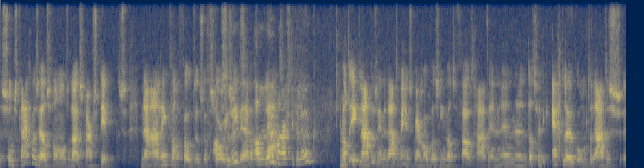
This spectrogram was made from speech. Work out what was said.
Soms krijgen we zelfs van onze luisteraars tips... Naar aanleiding van de foto's of stories Absoluut. die we hebben geplaatst. Alleen maar hartstikke leuk. Want ik laat dus inderdaad op mijn Instagram ook wel zien wat er fout gaat. En, en uh, dat vind ik echt leuk om te laten uh,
